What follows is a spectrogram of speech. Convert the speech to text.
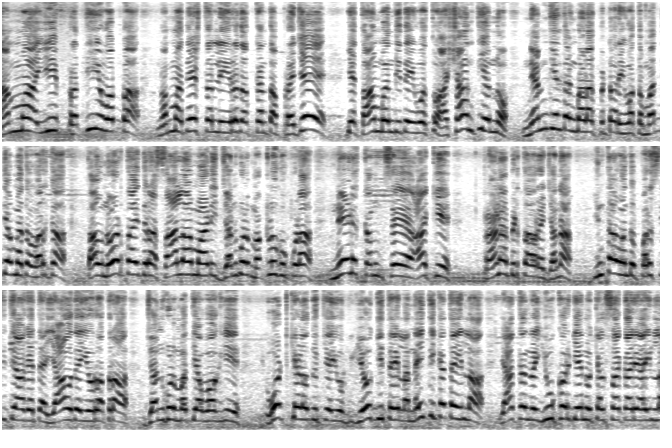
ನಮ್ಮ ಈ ಪ್ರತಿಯೊಬ್ಬ ನಮ್ಮ ದೇಶದಲ್ಲಿ ಇರೋದಕ್ಕಂಥ ಪ್ರಜೆಗೆ ತಾಂಬಂದಿದೆ ಇವತ್ತು ಅಶಾಂತಿಯನ್ನು ನೆಮ್ಮದಿಲ್ದಂಗೆ ಮಾಡಾಕ್ಬಿಟ್ಟವ್ರು ಇವತ್ತು ಮಧ್ಯಮದ ವರ್ಗ, ತಾವು ನೋಡ್ತಾ ಇದ್ದೀರ, ಸಾಲ ಮಾಡಿ ಜನಗಳು ಮಕ್ಳಿಗೂ ಕೂಡ ನೇಣು ಕಂಸೆ ಹಾಕಿ ಪ್ರಾಣ ಬಿಡ್ತಾವ್ರೆ ಜನ. ಇಂಥ ಒಂದು ಪರಿಸ್ಥಿತಿ ಆಗೈತೆ. ಯಾವುದೇ ಇವ್ರ ಹತ್ರ ಜನಗಳ ಮಧ್ಯೆ ಹೋಗಿ ಓಟ್ ಕೇಳೋದಕ್ಕೆ ಯೋಗ್ಯತೆ ಇಲ್ಲ, ನೈತಿಕತೆ ಇಲ್ಲ. ಯಾಕಂದರೆ ಯುವಕರಿಗೇನು ಕೆಲಸ ಕಾರ್ಯ ಇಲ್ಲ.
